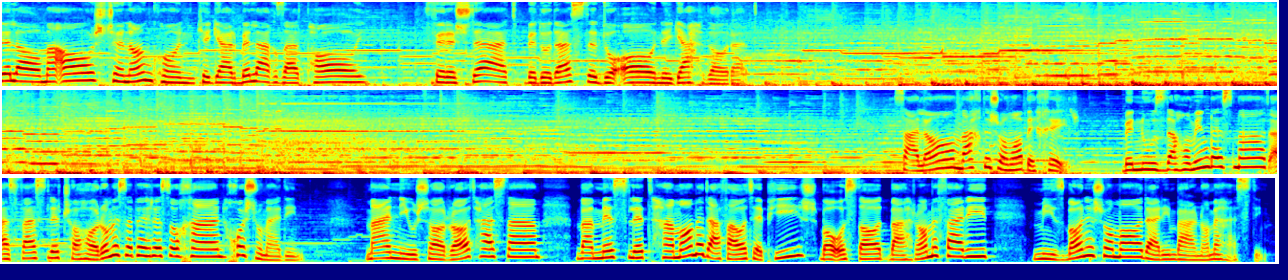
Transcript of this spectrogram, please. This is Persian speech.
دلا معاش چنان کن که گر بلغزد پای فرشتهت به دو دست دعا نگه دارد. سلام وقت شما به خیر. به نوزدهمین قسمت از فصل چهارم سپهر سخن خوش اومدین. من نیوشا رات هستم و مثل تمام دفعات پیش با استاد بهرام فرید میزبان شما در این برنامه هستیم.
